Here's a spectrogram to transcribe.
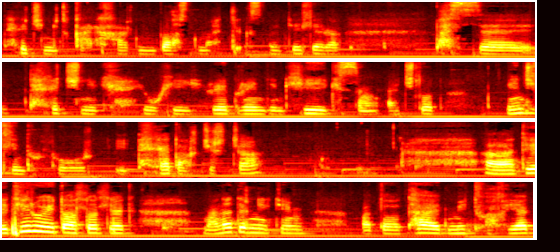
дахиж ингэж гаргахаар нь Boston Matrix модельээр бас э, дахиж нэг юу хий ребрендинг хий гэсэн ажлууд энэ жилийн төлөвөөр дахиад орж ирж байгаа. Аа тэгээ тэр үед бол яг манай дээр нэг тийм одоо та хэд мэдэх бах яг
